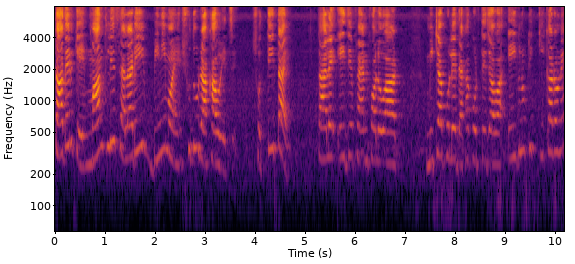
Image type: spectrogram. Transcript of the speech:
তাদেরকে মান্থলি স্যালারি বিনিময়ে শুধু রাখা হয়েছে। সত্যিই তাই? তাহলে এই যে ফ্যান ফলোয়ার মিট হলে দেখা করতে যাওয়া, এইগুলো ঠিক কী কারণে?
